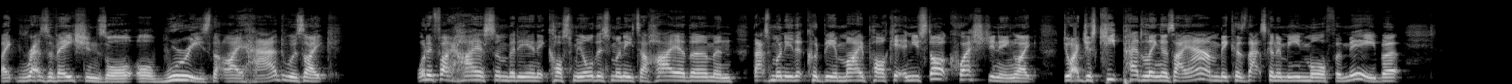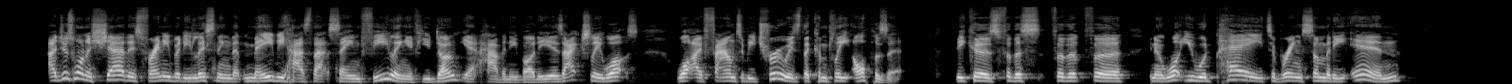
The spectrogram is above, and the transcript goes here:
like reservations or or worries that i had was like what if I hire somebody and it costs me all this money to hire them and that's money that could be in my pocket? And you start questioning, like, do I just keep peddling as I am because that's going to mean more for me? But I just want to share this for anybody listening that maybe has that same feeling if you don't yet have anybody is actually what's what I found to be true is the complete opposite. Because for this for the for you know what you would pay to bring somebody in,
